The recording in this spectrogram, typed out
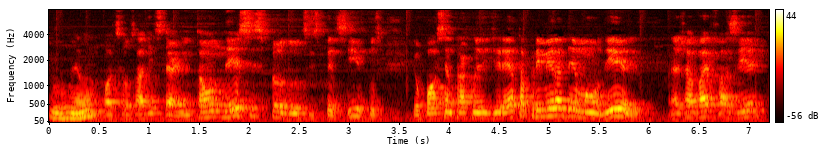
uhum. ela não pode ser usada externa. Então, nesses produtos específicos, eu posso entrar com ele direto, a primeira demão dele né, já vai fazer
